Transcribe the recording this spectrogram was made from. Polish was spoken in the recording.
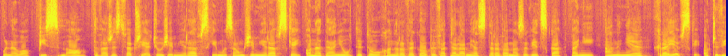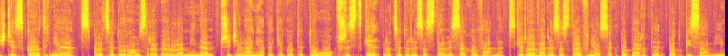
wpłynęło pismo Towarzystwa Przyjaciół Ziemi Rawskiej, Muzeum Ziemi Rawskiej o nadaniu tytułu honorowego obywatela miasta Rawa Mazowiecka pani Annie Krajewskiej. Oczywiście zgodnie z procedurą, z regulaminem przydzielania takiego tytułu wszystkie procedury zostały zachowane. Skierowany został wniosek poparty podpisami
